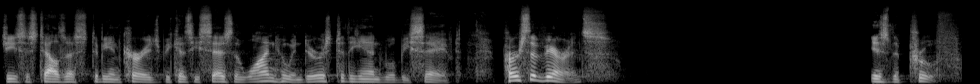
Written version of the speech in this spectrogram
Jesus tells us to be encouraged because he says the one who endures to the end will be saved. Perseverance is the proof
